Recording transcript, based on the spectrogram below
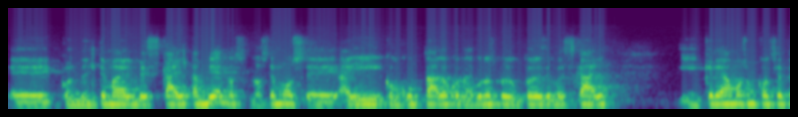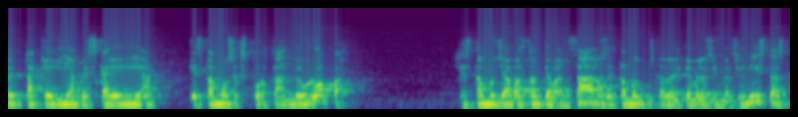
Eh, con el tema del mezcal también, nos, nos hemos eh, ahí conjuntado con algunos productores de mezcal y creamos un concepto de taquería, mezcalería que estamos exportando a Europa. Estamos ya bastante avanzados, estamos buscando el tema de los inversionistas,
